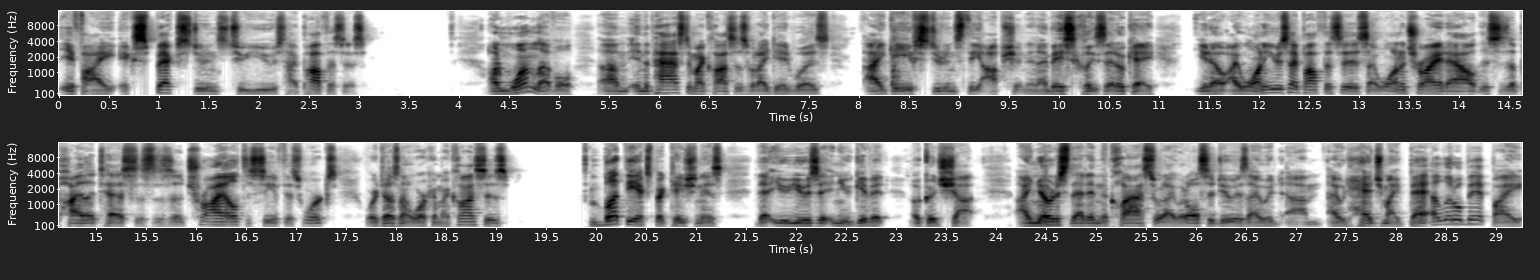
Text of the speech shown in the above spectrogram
if I expect students to use hypothesis? On one level, um, in the past in my classes, what I did was I gave students the option, and I basically said, okay, you know, I want to use hypothesis. I want to try it out. This is a pilot test. This is a trial to see if this works or does not work in my classes. But the expectation is that you use it and you give it a good shot. I noticed that in the class, what I would also do is I would um, I would hedge my bet a little bit by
